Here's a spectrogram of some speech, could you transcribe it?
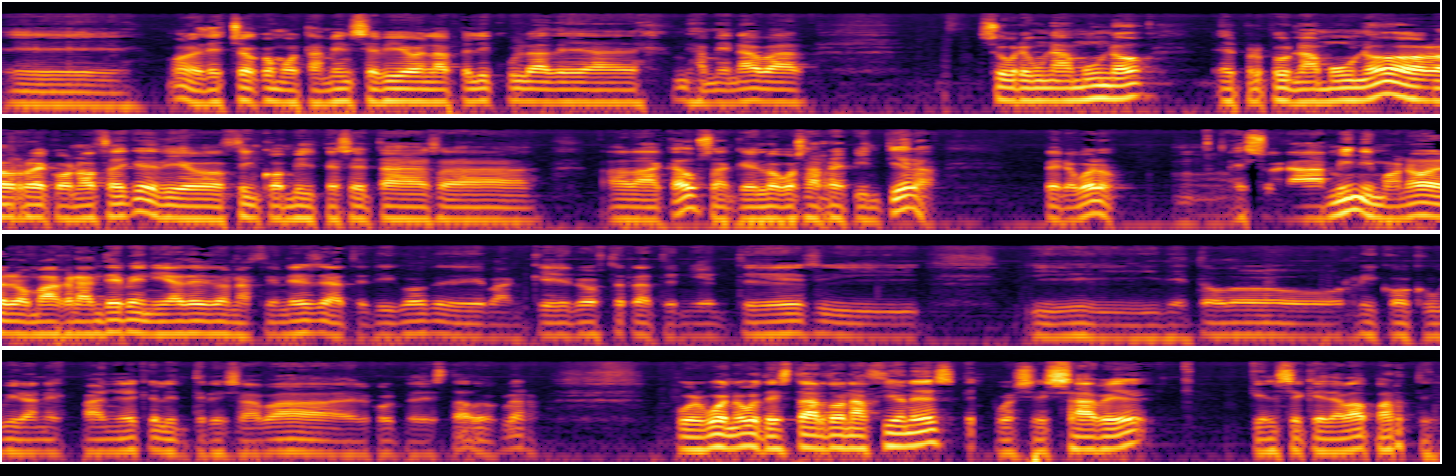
Eh, bueno, de hecho, como también se vio en la película de, de Amenábar sobre Unamuno, el propio Unamuno lo reconoce que dio 5.000 pesetas a, a la causa, que luego se arrepintiera. Pero bueno, eso era mínimo, ¿no? Lo más grande venía de donaciones, ya te digo, de banqueros, terratenientes y, y de todo rico que hubiera en España que le interesaba el golpe de Estado, claro. Pues bueno, de estas donaciones, pues se sabe que él se quedaba aparte.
